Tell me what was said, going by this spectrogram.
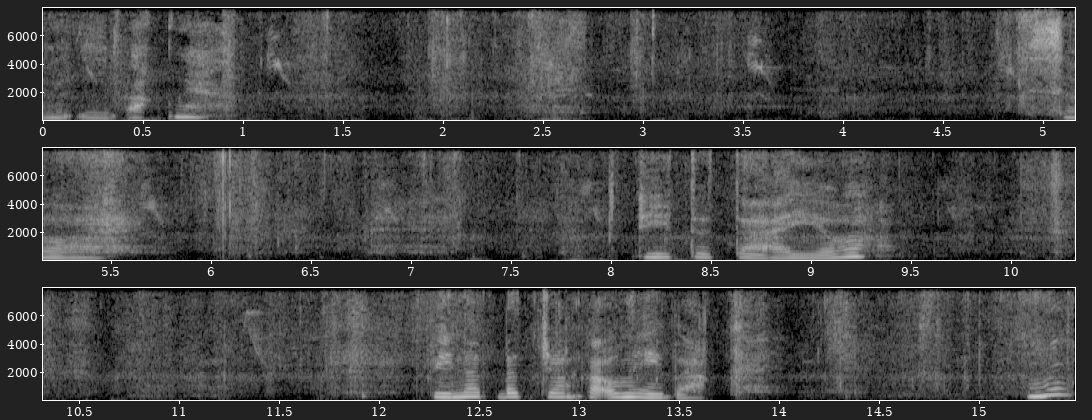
Umiibak na. So, dito tayo. Peanut, ba't dyan ka umibak? Hmm?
